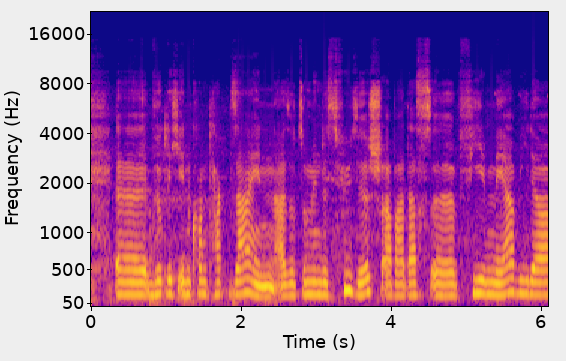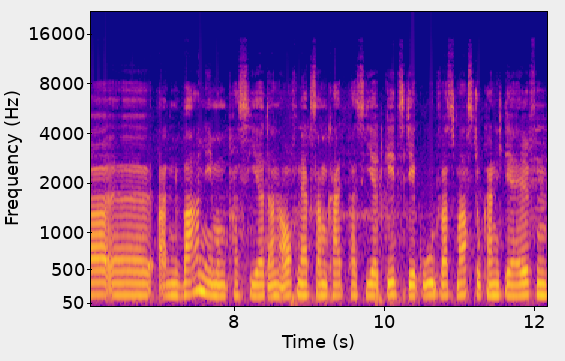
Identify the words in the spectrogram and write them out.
äh, wirklich in Kontakt sein, also zumindest physisch, aber dass äh, viel mehr wieder äh, an Wahrnehmung passiert, an Aufmerksamkeit passiert, geht's dir gut, was machst du, kann ich dir helfen,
